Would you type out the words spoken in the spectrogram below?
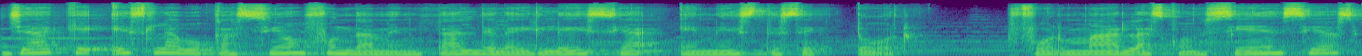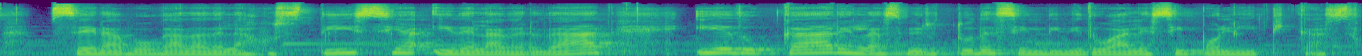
ya que es la vocación fundamental de la Iglesia en este sector formar las conciencias, ser abogada de la justicia y de la verdad y educar en las virtudes individuales y políticas.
